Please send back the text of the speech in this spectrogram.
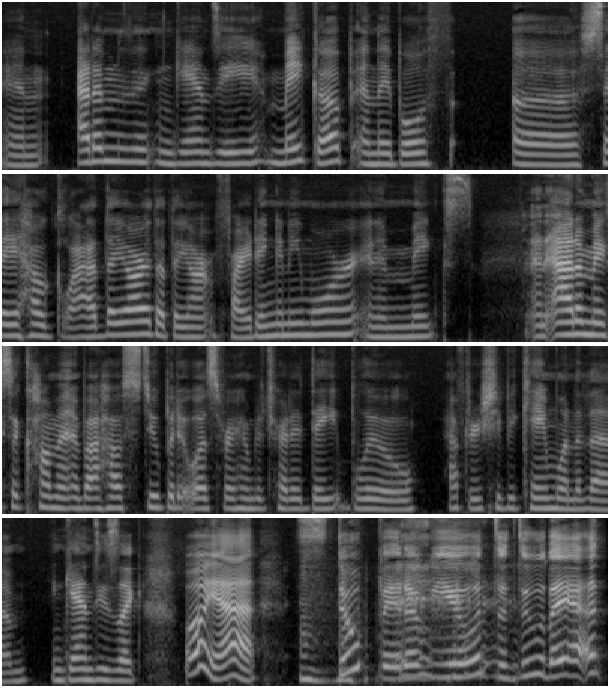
And Adams and Gansey make up and they both uh, say how glad they are that they aren't fighting anymore. And it makes. And Adam makes a comment about how stupid it was for him to try to date Blue after she became one of them. And Gansey's like, oh, yeah, stupid of you to do that.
